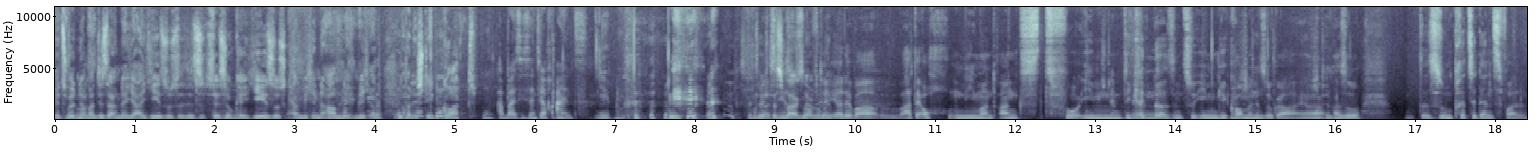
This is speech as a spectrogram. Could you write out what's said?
Jetzt würden ja manche sagen, na ja, Jesus, das ist, das ist okay, Jesus kann mich in den Arm nehmen, nicht? Aber, aber da steht Gott. Aber sie sind ja auch eins. Eben. Und als das Jesus auf der Erde war, hatte auch niemand Angst vor ihm. Stimmt, Die Kinder ja. sind zu ihm gekommen Stimmt. sogar. Ja? Also das ist so ein Präzedenzfall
